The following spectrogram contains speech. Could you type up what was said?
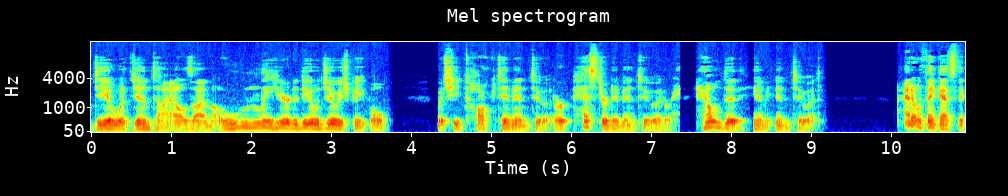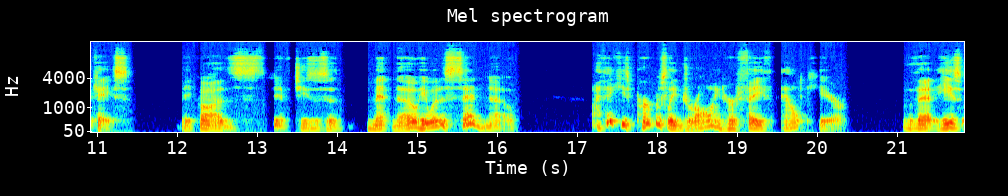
deal with Gentiles. I'm only here to deal with Jewish people. But she talked him into it, or pestered him into it, or hounded him into it. I don't think that's the case. Because if Jesus had meant no, he would have said no. I think he's purposely drawing her faith out here. That he's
